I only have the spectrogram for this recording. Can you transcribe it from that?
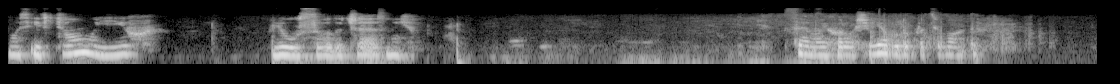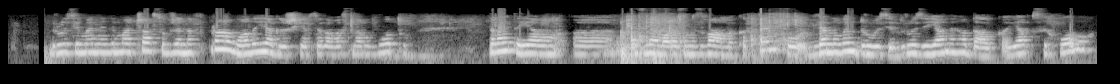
Ось і в цьому їх плюс величезний. Все, мої хороші, я буду працювати. Друзі, в мене нема часу вже на вправу, але як же ж я взяла вас на роботу? Давайте я вам е, візьмемо разом з вами картинку для нових друзів. Друзі, я не гадалка, я психолог,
